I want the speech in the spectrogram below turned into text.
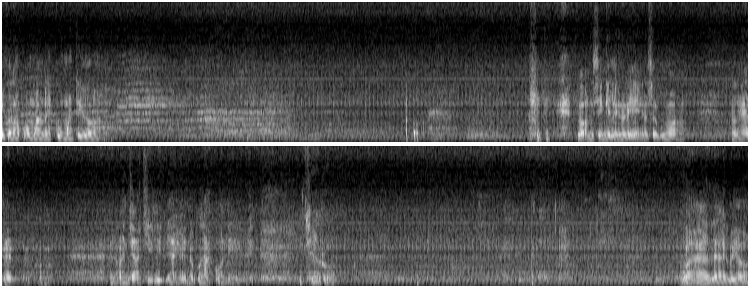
Iku apa maneh kumat iku kok. Ono sing ngeleng wae sapa mau? Keleren. Rancah cilik ya ngono lakone bicara Fahadha itu ya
